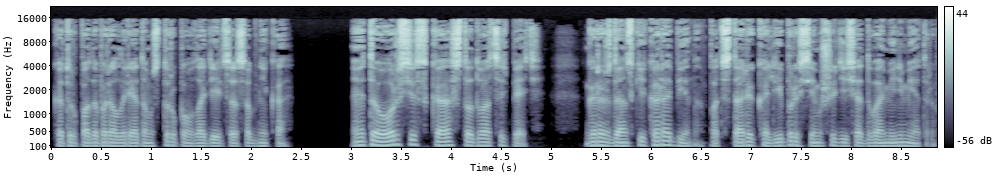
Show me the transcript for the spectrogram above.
которую подобрал рядом с трупом владельца особняка. Это Орсис К-125. Гражданский карабин под старый калибр 7,62 мм.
